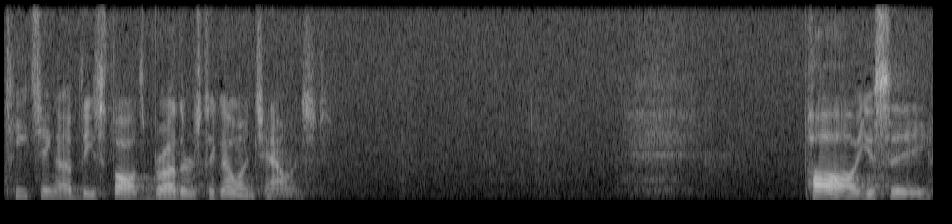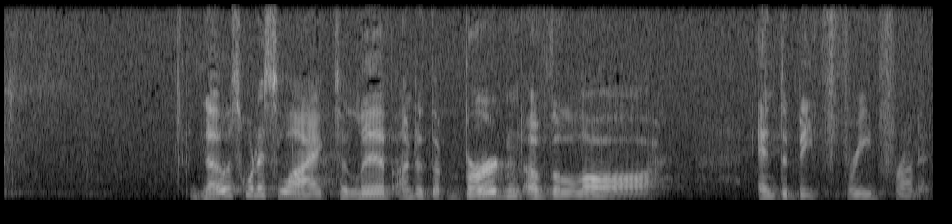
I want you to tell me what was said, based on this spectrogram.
teaching of these false brothers to go unchallenged. Paul, you see, knows what it's like to live under the burden of the law and to be freed from it.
